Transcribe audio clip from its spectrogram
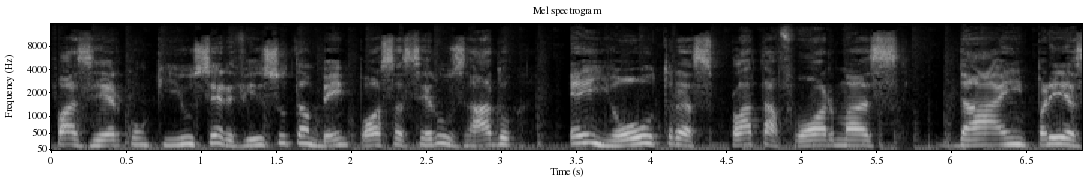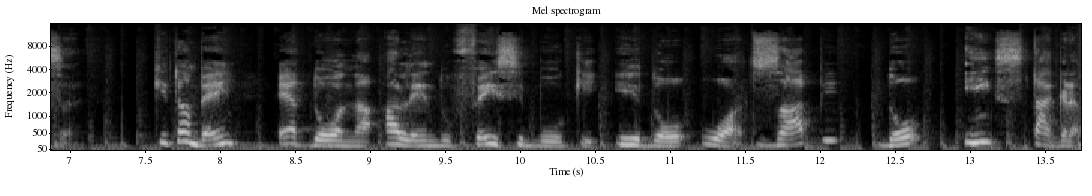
fazer com que o serviço também possa ser usado em outras plataformas da empresa, que também é dona, além do Facebook e do WhatsApp, do Instagram.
